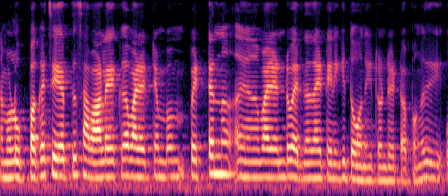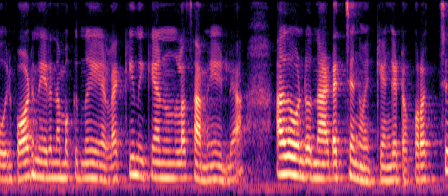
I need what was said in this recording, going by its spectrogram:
നമ്മൾ ഉപ്പൊക്കെ ചേർത്ത് സവാളയൊക്കെ വഴറ്റുമ്പം പെട്ടെന്ന് വഴണ്ട് വരുന്നതായിട്ട് എനിക്ക് തോന്നിയിട്ടുണ്ട് കേട്ടോ. അപ്പം ഒരുപാട് നേരം നമുക്കിന്ന് ഇളക്കി നിൽക്കാനുള്ള സമയമില്ല. അതുകൊണ്ട് ഒന്ന് അടച്ചങ്ങ് വെക്കാം കേട്ടോ. കുറച്ച്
